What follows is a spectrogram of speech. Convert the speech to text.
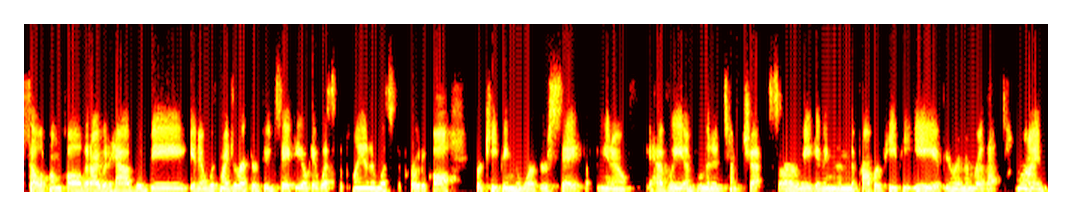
telephone call that I would have would be, you know, with my director of food safety. Okay, what's the plan and what's the protocol for keeping the workers safe? You know, have we implemented temp checks? Are we giving them the proper PPE? If you remember at that time,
